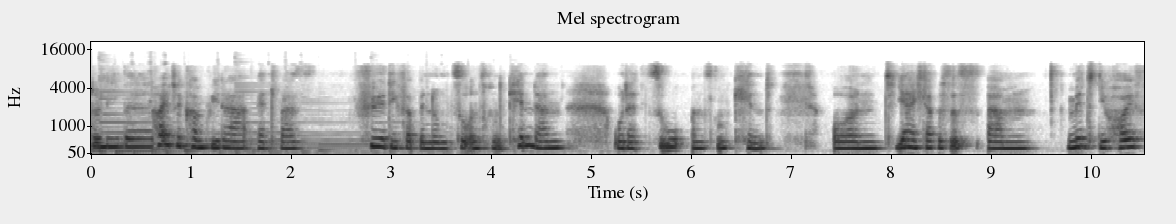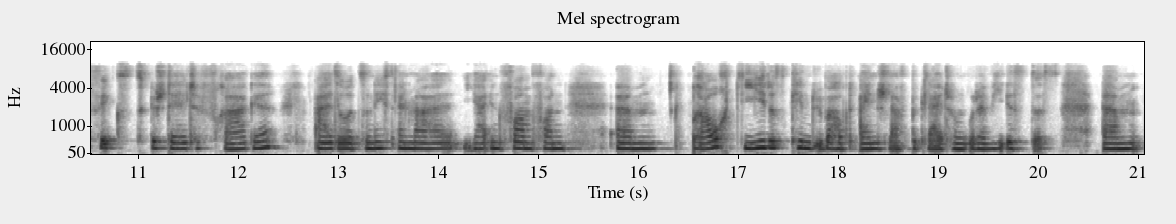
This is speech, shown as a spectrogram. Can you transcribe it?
Du Liebe! Heute kommt wieder etwas für die Verbindung zu unseren Kindern oder zu unserem Kind. Und ja, ich glaube, es ist ähm, mit die häufigst gestellte Frage. Also zunächst einmal ja in Form von, ähm, braucht jedes Kind überhaupt Einschlafbegleitung oder wie ist es? Ähm,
